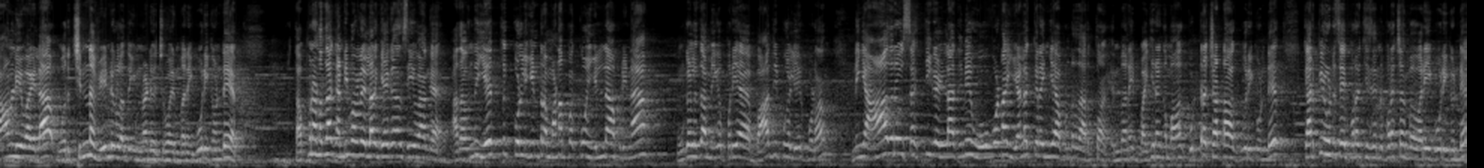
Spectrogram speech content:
காணொலி வாயிலாக ஒரு சின்ன வேண்டுகோளை தூக்கி முன்னாடி வச்சிருவோம் என்பதை கூறிக்கொண்டு தப்பு நடந்தால் கண்டிப்பாக எல்லாரும் கேட்க தான் செய்வாங்க. அதை வந்து ஏற்றுக்கொள்கின்ற மனப்பக்குவம் இல்லை அப்படின்னா உங்களுக்கு தான் மிகப்பெரிய பாதிப்புகள் ஏற்படும். நீங்கள் ஆதரவு சக்திகள் எல்லாத்தையுமே ஒவ்வொன்றா இழக்கிறீங்க அப்படின்றது அர்த்தம். என்பதனை பகிரங்கமாக குற்றச்சாட்டாக கூறிக்கொண்டு கற்பின் ஒன்று செய்ய புரட்சி சென்று புரட்சி வரியை கூறிக்கொண்டு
